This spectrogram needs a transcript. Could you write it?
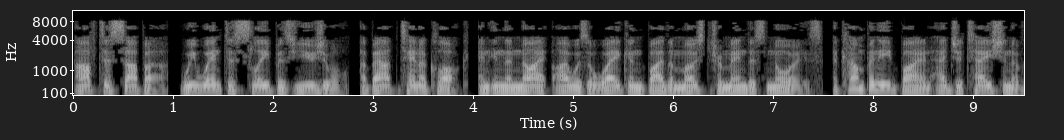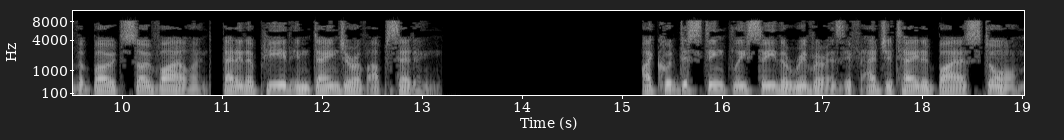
After supper, we went to sleep as usual, about ten o'clock, and in the night I was awakened by the most tremendous noise, accompanied by an agitation of the boat so violent, that it appeared in danger of upsetting. I could distinctly see the river as if agitated by a storm,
